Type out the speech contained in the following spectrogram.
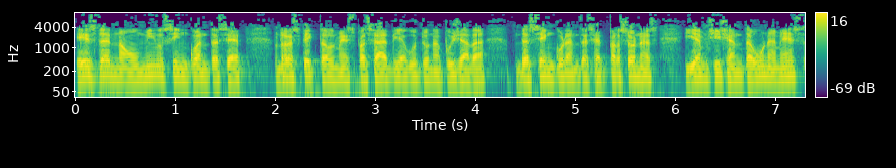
és de 9.057. Respecte al mes passat, hi ha hagut una pujada de 147 persones i amb 61 més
